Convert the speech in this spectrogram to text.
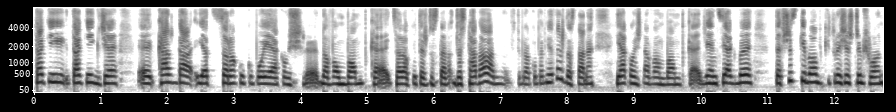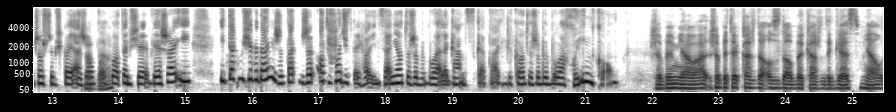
Takiej, takiej gdzie e, każda, ja co roku kupuję jakąś nową bombkę, co roku też dostawa, dostawałam, w tym roku pewnie też dostanę jakąś nową bombkę, więc jakby te wszystkie bombki, które się z czymś łączą, z czymś kojarzą, po, potem się wiesza i, i tak mi się wydaje, że, tak, że o to chodzi w tej choince, a nie o to, żeby była elegancka, tak? tylko o to, żeby była choinką. Żeby miała, żeby te każde ozdoby, każdy gest miał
